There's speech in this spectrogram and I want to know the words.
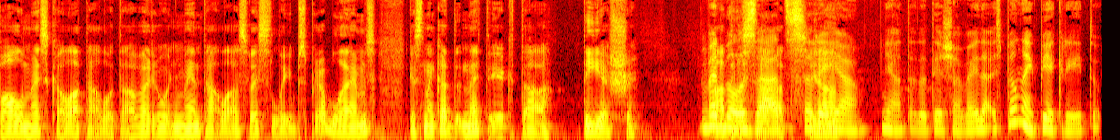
Paula Meskala attēlotā varoņa mentālās veselības problēmas, kas nekad netiek tā tieši Verbalizētas arī, jā. jā, jā tādā tiešā veidā. Es pilnīgi piekrītu.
